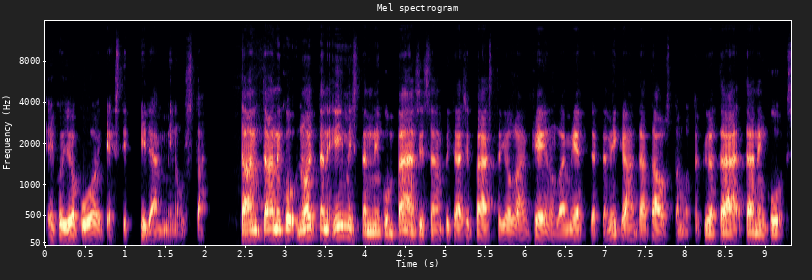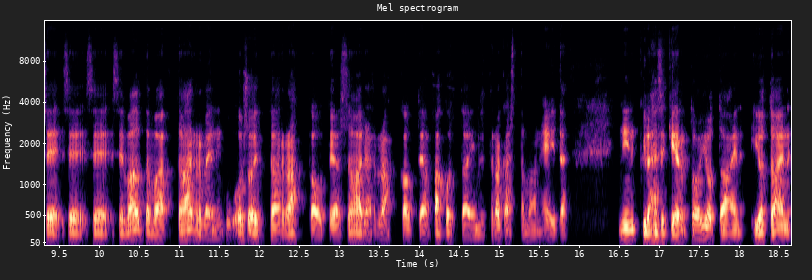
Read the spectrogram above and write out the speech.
eikö joku oikeasti pidä minusta. Tämä on, tämä on niin kuin, noiden ihmisten niin kuin pään sisään pitäisi päästä jollain keinolla ja miettiä, että mikä on tämä tausta, mutta kyllä tämä, tämä niin kuin, se, se, se, se valtava tarve niin kuin osoittaa rakkautta ja saada rakkautta ja pakottaa ihmiset rakastamaan heitä, niin kyllähän se kertoo jotain, jotain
